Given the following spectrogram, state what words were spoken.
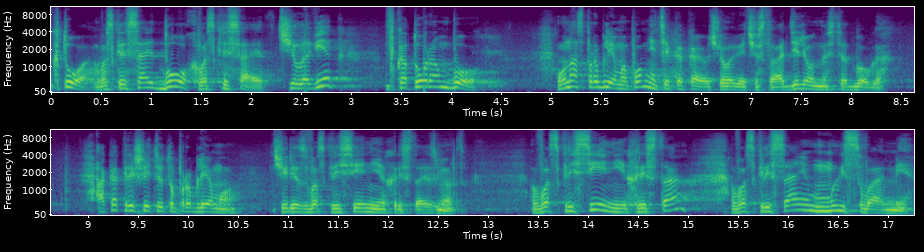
кто? Воскресает Бог, воскресает. Человек, в котором Бог. У нас проблема, помните, какая у человечества? Отделенность от Бога. А как решить эту проблему? Через воскресение Христа из мертвых. В воскресении Христа воскресаем мы с вами.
